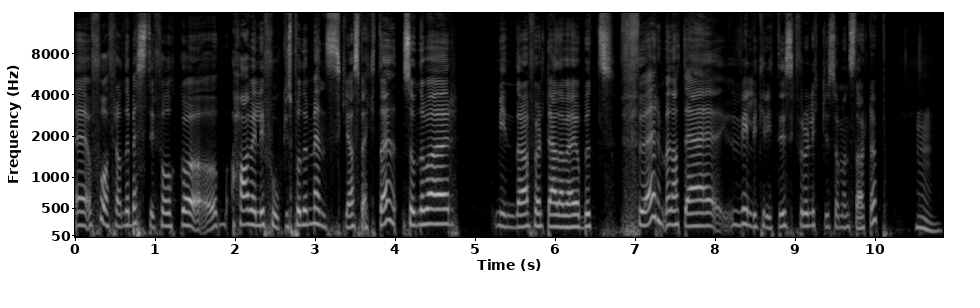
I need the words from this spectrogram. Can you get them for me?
eh, og får fram det beste i folk, og, og har veldig fokus på det menneskelige aspektet, som det var mindre av, følte jeg, da vi har jobbet før, men at det er veldig kritisk for å lykkes som en startup. Mm.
